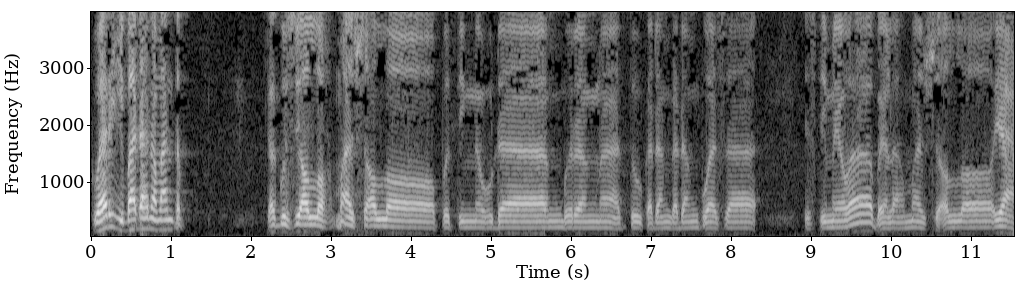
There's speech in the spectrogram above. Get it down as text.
Kuari ibadah na mantep. kagusi Allah Masya Allah peting na udang berang na tuh kadang-kadang puasa. Istimewa baiklah Masya Allah. Ya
